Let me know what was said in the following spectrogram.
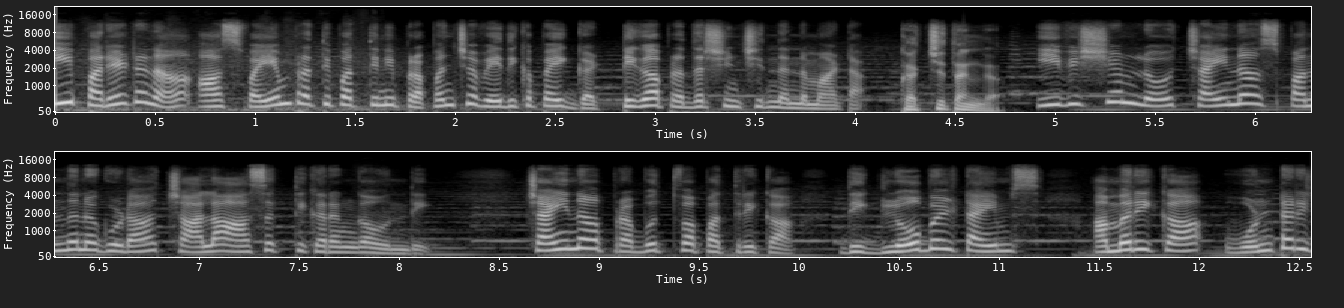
ఈ పర్యటన ఆ స్వయం ప్రతిపత్తిని ప్రపంచ వేదికపై గట్టిగా ప్రదర్శించిందన్నమాట. ఖచ్చితంగా. ఈ విషయంలో చైనా స్పందన కూడా చాలా ఆసక్తికరంగా ఉంది. చైనా ప్రభుత్వ పత్రిక ది గ్లోబల్ టైమ్స్ అమెరికా ఒంటరి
